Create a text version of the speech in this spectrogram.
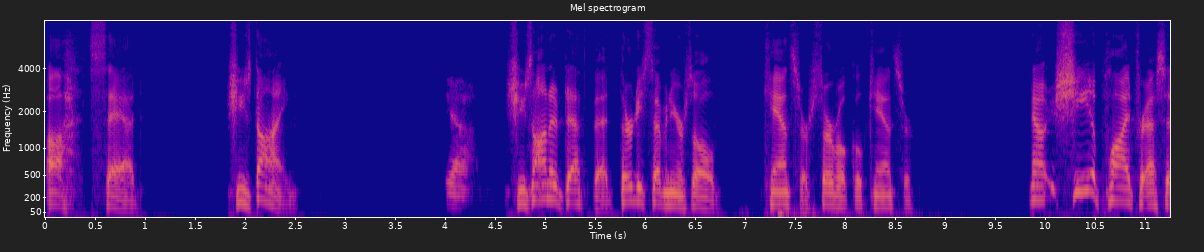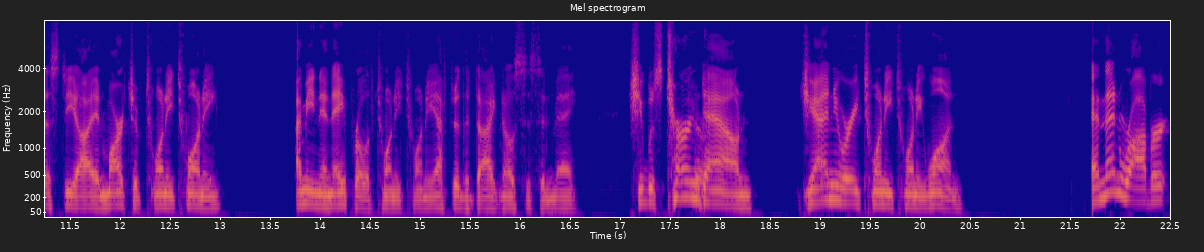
ah, it's sad. She's dying. Yeah. She's on her deathbed, 37 years old, cancer, cervical cancer. Now, she applied for SSDI in March of 2020. I mean, in April of 2020, after the diagnosis in May. She was turned down January 2021. And then, Robert,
